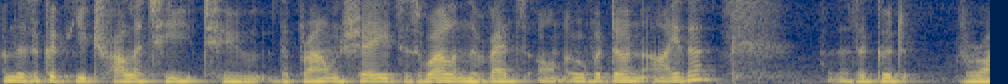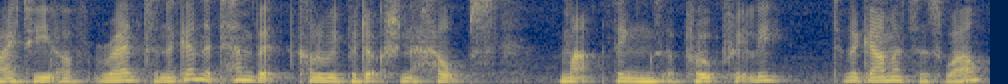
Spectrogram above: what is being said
And there's a good neutrality to the brown shades as well, and the reds aren't overdone either. There's a good variety of reds, and again, the 10 bit color reproduction helps map things appropriately to the gamut as well.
